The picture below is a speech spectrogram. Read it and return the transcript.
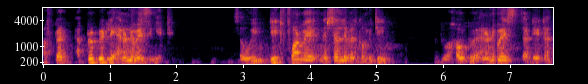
after appropriately anonymizing it? So we did form a national level committee to how to anonymize the data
